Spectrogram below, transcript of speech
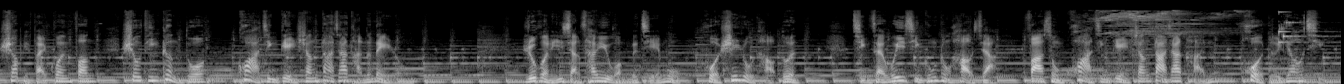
Shopify 官方，收听更多跨境电商大家谈的内容。如果您想参与我们的节目或深入讨论，请在微信公众号下发送“跨境电商大家谈”获得邀请。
